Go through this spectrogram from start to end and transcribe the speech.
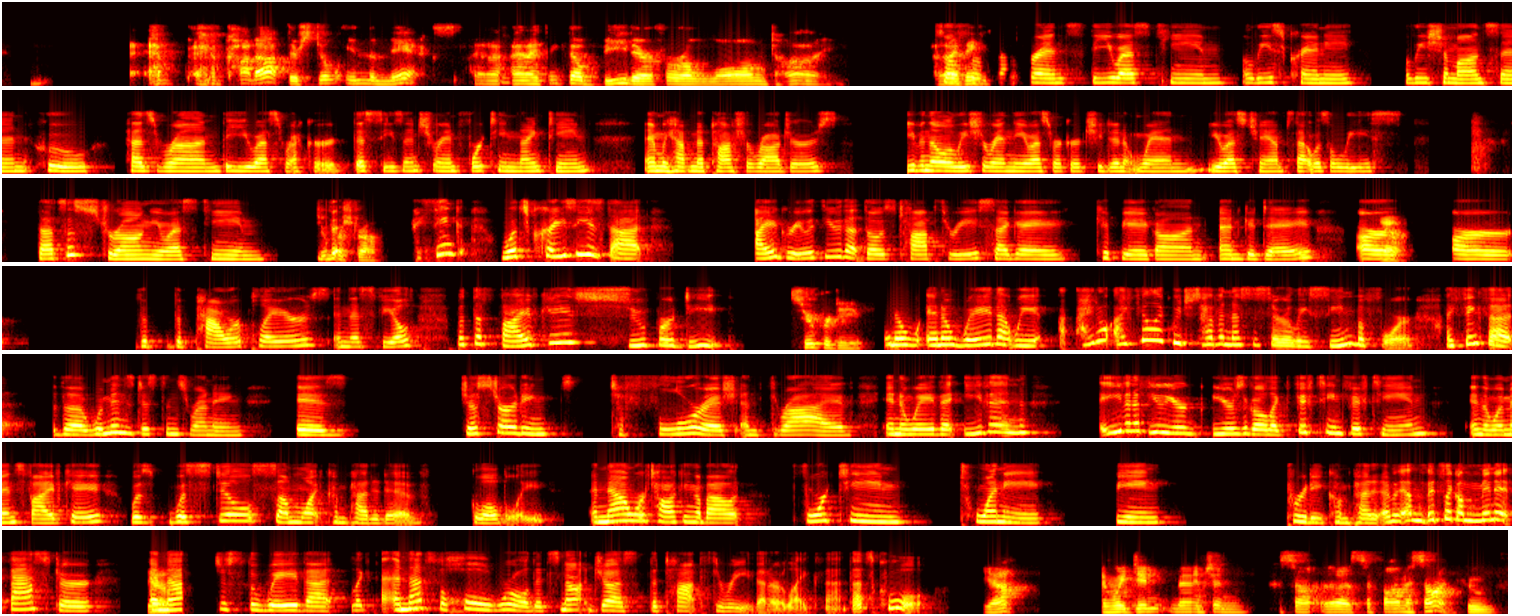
have, have caught up. They're still in the mix, and I, and I think they'll be there for a long time. So, I think for reference, the U.S. team, Elise Cranny, Alicia Monson, who has run the U.S. record this season, she ran 14:19, and we have Natasha Rogers. Even though Alicia ran the U.S. record, she didn't win U.S. champs. That was Elise. That's a strong U.S. team. Super the, strong. I think what's crazy is that I agree with you that those top three, Tsegay, Kipyegon, and Gidey, are yeah. Are the the power players in this field. But the 5K is super deep. Super deep. In a in a way that we I don't I feel like we just haven't necessarily seen before. I think that the women's distance running is just starting to flourish and thrive in a way that even even a few year, years ago like 1515 in the women's 5k was was still somewhat competitive globally. And now we're talking about 1420 being pretty competitive. I mean um, it's like a minute faster yeah. and that's just the way that like and that's the whole world. It's not just the top 3 that are like that. That's cool. Yeah. And we didn't mention Hassan, uh, Sifan Hassan, who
